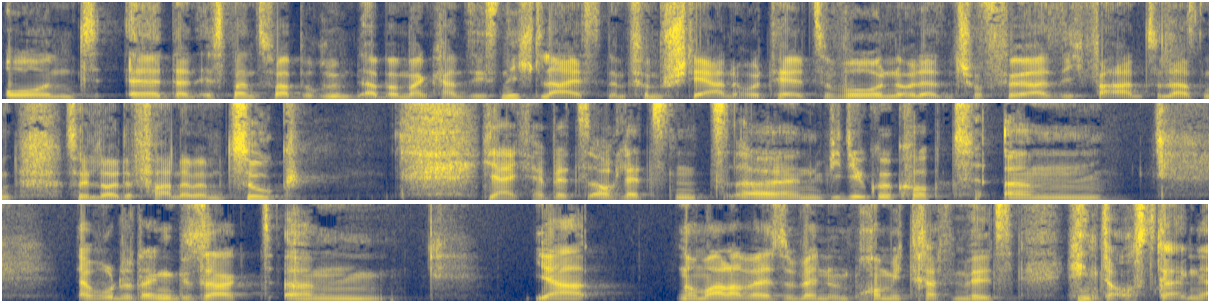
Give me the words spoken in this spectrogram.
Und äh, dann ist man zwar berühmt, aber man kann sich es nicht leisten, im Fünf-Sterne-Hotel zu wohnen oder einen Chauffeur sich fahren zu lassen. So die Leute fahren dann mit dem Zug. Ja, ich habe jetzt auch letztens äh, ein Video geguckt. Ähm, da wurde dann gesagt, ähm, ja, normalerweise, wenn du einen Promi treffen willst, Hinterausgang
